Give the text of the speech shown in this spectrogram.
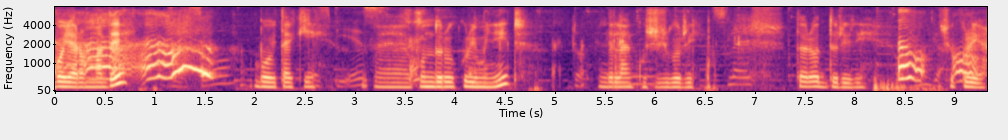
বই আরাম মাদে বই থাকি পনেরো কুড়ি মিনিট দিলাম খুশি করি তোর অদ্দুরি শুক্রিয়া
